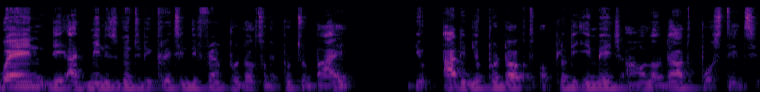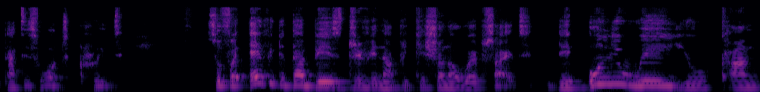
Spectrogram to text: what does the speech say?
When the admin is going to be creating different products for people to buy, you add a new product, upload the image and all of that, post it. That is what create. So for every database-driven application or website, the only way you can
